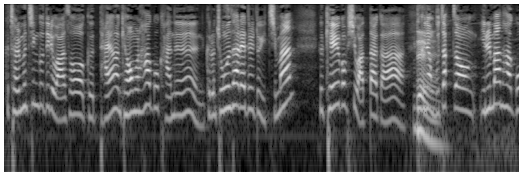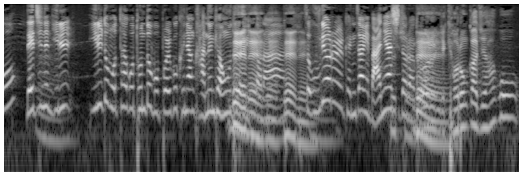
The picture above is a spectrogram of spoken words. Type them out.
그 젊은 친구들이 와서 그 다양한 경험을 하고 가는 그런 좋은 사례들도 있지만 그 계획 없이 왔다가 네. 그냥 무작정 일만 하고 내지는 일 일도 못 하고 돈도 못 벌고 그냥 가는 경우도 네, 네, 있더라. 네, 네, 네. 그래서 우려를 굉장히 많이 하시더라고요. 네. 그거를 이제 결혼까지 하고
